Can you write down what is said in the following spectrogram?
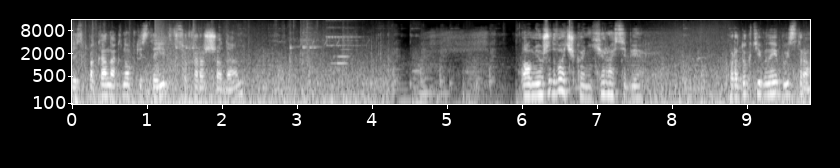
То есть пока на кнопке стоит, все хорошо, да? А, у меня уже два очка, нихера себе. Продуктивно и быстро.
